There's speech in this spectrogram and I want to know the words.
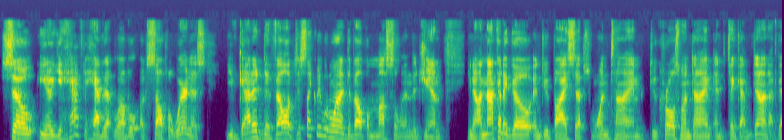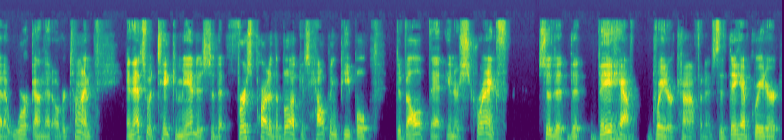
So, you know, you have to have that level of self awareness you've got to develop just like we would want to develop a muscle in the gym. You know i'm not going to go and do biceps one time do curls one time and think i'm done. I've got to work on that over time. And that's what take command is. So that first part of the book is helping people develop that inner strength so that that they have greater confidence that they have greater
